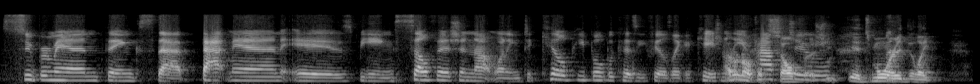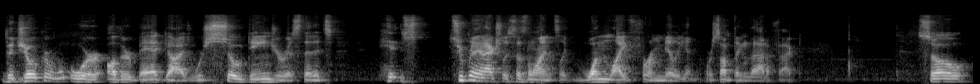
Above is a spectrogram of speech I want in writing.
Superman thinks that Batman is being selfish and not wanting to kill people because he feels like I occasionally don't know you if have it's selfish. to. It's more like the Joker or other bad guys were so dangerous that it's his. Superman actually says the line, it's like one life for a million or something to that effect. So,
